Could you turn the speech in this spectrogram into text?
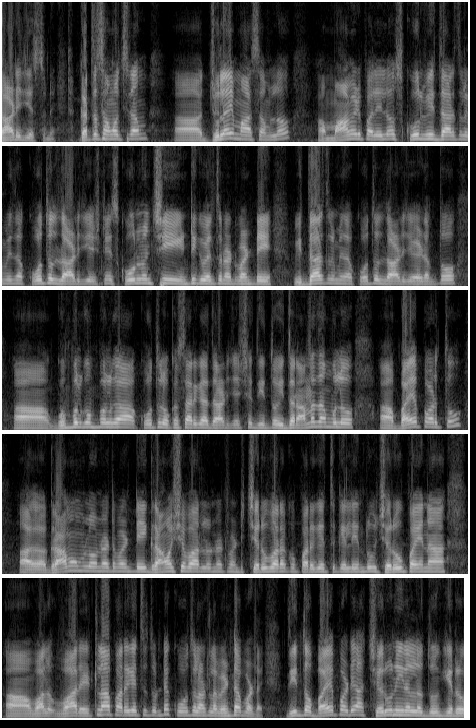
దాడి చేస్తున్నాయి. గత సంవత్సరం జూలై మాసంలో మామిడిపల్లిలో స్కూల్ విద్యార్థుల మీద కోతులు దాడి చేసినాయి. స్కూల్ నుంచి ఇంటికి వెళ్తున్నటువంటి విద్యార్థుల మీద కోతులు దాడి చేయడంతో గుంపులు గుంపులుగా కోతులు ఒకసారిగా దాడి చేసి దీంతో ఇద్దరు అన్నదమ్ములు భయపడుతూ గ్రామంలో ఉన్నటువంటి గ్రామ శివారులో ఉన్నటువంటి చెరువు వరకు పరిగెత్తుకెళ్ళిండ్రు. చెరువు పైన వాళ్ళు వారు ఎట్లా పరిగెత్తుతుంటే కోతులు అట్లా వెంటబడ్డాయి. దీంతో భయపడి ఆ చెరువు నీళ్ళలో దూకిరు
